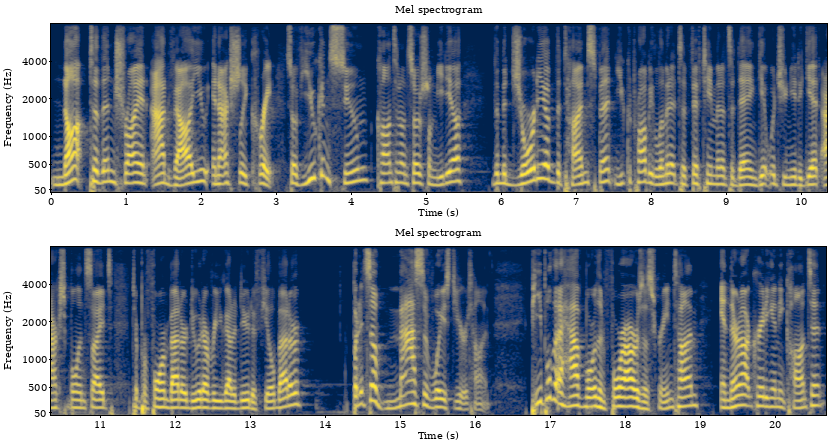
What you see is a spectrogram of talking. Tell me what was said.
not to then try and add value and actually create. So if you consume content on social media, the majority of the time spent, you could probably limit it to 15 minutes a day and get what you need to get, actionable insights to perform better, do whatever you got to do to feel better. But it's a massive waste of your time. People that have more than four hours of screen time and they're not creating any content,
